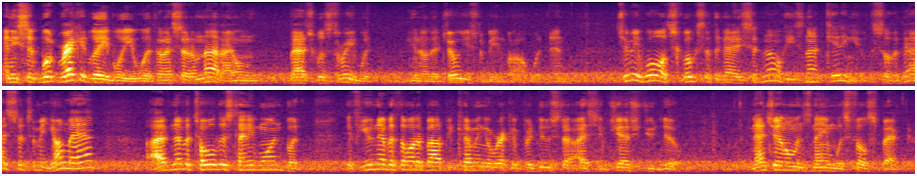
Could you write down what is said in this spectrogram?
And he said, what record label are you with? And I said, I'm not. I own Bachelors 3 with, you know, that Joe used to be involved with. And Jimmy Walsh looks at the guy. He said, "No, he's not kidding you." So the guy said to me, "Young man, I've never told this to anyone, but if you never thought about becoming a record producer, I suggest you do." And that gentleman's name was Phil Spector.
